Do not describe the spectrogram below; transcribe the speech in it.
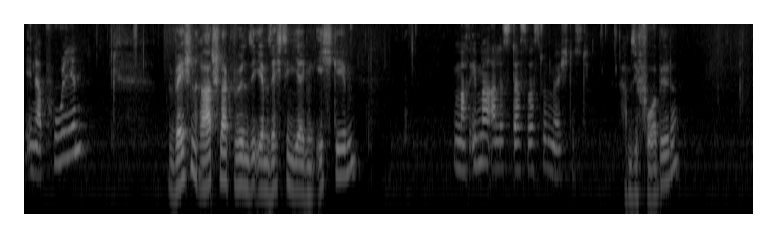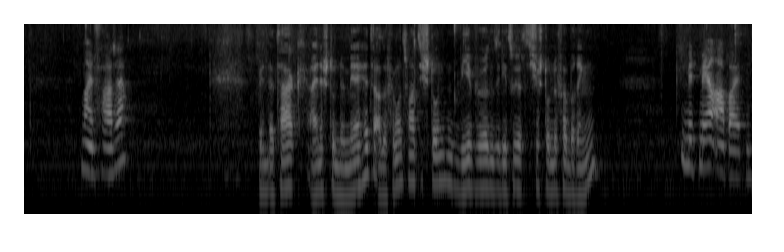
In Apulien. Welchen Ratschlag würden Sie Ihrem 16-jährigen Ich geben? Mach immer alles das, was du möchtest. Haben Sie Vorbilder? Mein Vater. Wenn der Tag eine Stunde mehr hätte, also 25 Stunden, wie würden Sie die zusätzliche Stunde verbringen? Mit mehr arbeiten.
